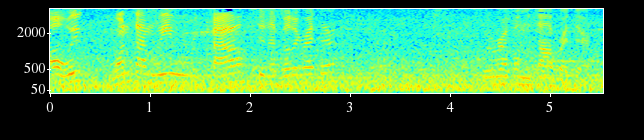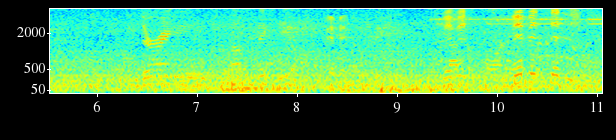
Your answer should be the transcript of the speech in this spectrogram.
Oh, we one time we were with Kyle. See that building right there? We were up on the top right there during some big deal. Vivid. Vivid, Vivid Sydney.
